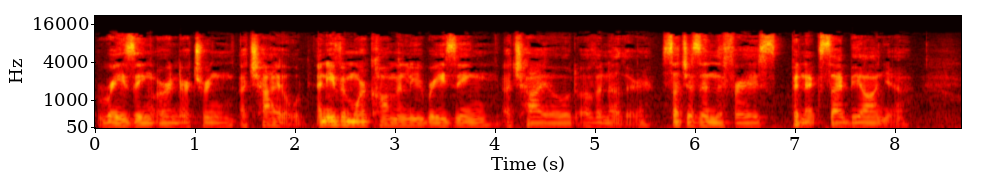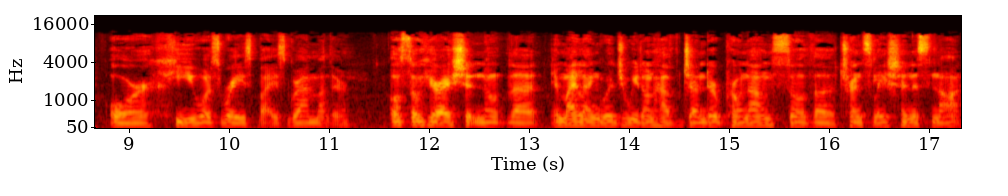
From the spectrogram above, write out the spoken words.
raising or nurturing a child, and even more commonly, raising a child of another, such as in the phrase Penexai Bianya, or he was raised by his grandmother. Also, here I should note that in my language we don't have gender pronouns, so the translation is not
